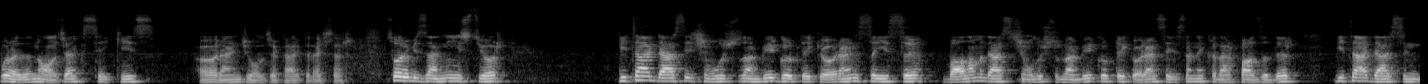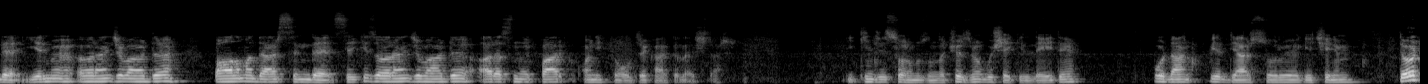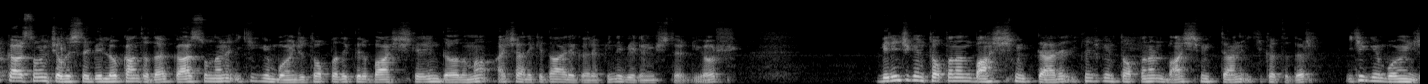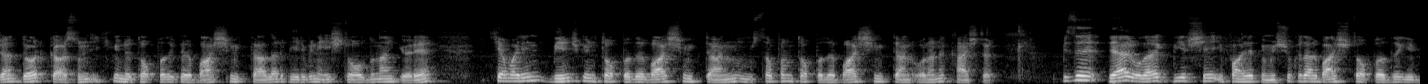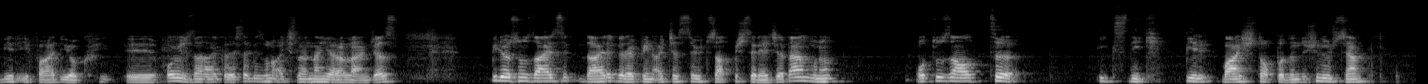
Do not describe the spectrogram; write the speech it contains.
Burada ne olacak? 8 öğrenci olacak arkadaşlar. Sonra bizden ne istiyor? Gitar dersi için oluşturulan bir gruptaki öğrenci sayısı, bağlama dersi için oluşturulan bir gruptaki öğrenci sayısı ne kadar fazladır? Gitar dersinde 20 öğrenci vardı. Bağlama dersinde 8 öğrenci vardı. Arasındaki fark 12 olacak arkadaşlar. İkinci sorumuzun da çözümü bu şekildeydi. Buradan bir diğer soruya geçelim. 4 garsonun çalıştığı bir lokantada garsonların 2 gün boyunca topladıkları bahşişlerin dağılımı aşağıdaki daire grafiğinde verilmiştir diyor. Birinci gün toplanan bahşiş miktarı ikinci gün toplanan bahşiş miktarının iki katıdır. İki gün boyunca 4 garsonun iki günde topladıkları bahşiş miktarları birbirine eşit olduğuna göre Kemal'in birinci gün topladığı bahşiş miktarının Mustafa'nın topladığı bahşiş miktarının oranı kaçtır? Bize değer olarak bir şey ifade etmemiş. Şu kadar bahşiş topladığı gibi bir ifade yok. E, o yüzden arkadaşlar biz bunun açılarından yararlanacağız. Biliyorsunuz daire, daire grafiğinin açısı 360 derece. Ben bunu 36 x'lik bir bahşiş topladığını düşünürsem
